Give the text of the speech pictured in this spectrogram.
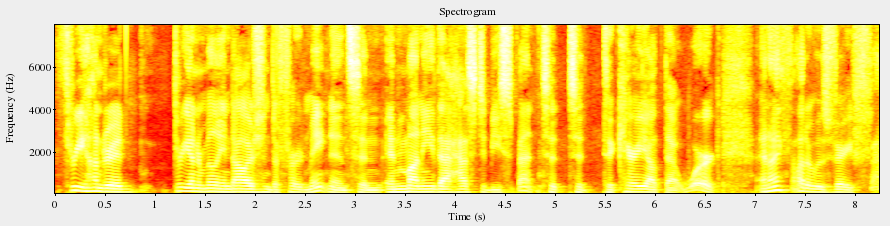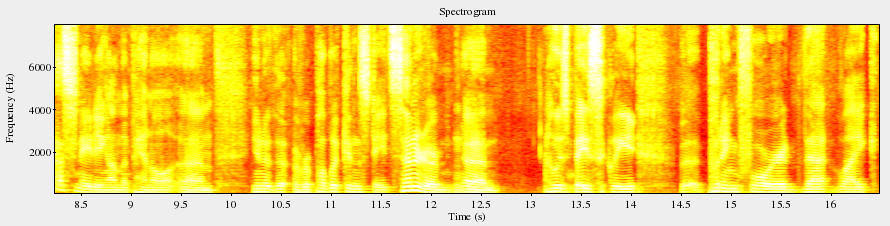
300 $300 million in deferred maintenance and, and money that has to be spent to, to, to carry out that work. And I thought it was very fascinating on the panel. Um, you know, the a Republican state senator mm-hmm. um, who was basically uh, putting forward that, like,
